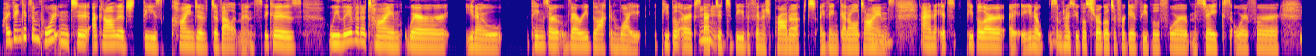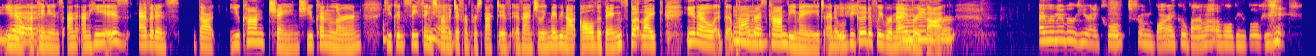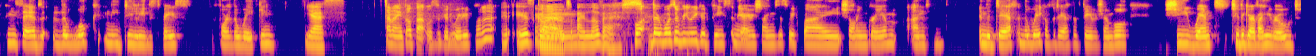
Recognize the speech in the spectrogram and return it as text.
I think it's important to acknowledge these kind of developments because we live at a time where, you know, things are very black and white. People are expected to be the finished product, I think, at all times. And it's people are, uh, you know, sometimes people struggle to forgive people for mistakes or for, you know, opinions. And and he is evidence that you can change, you can learn, you can see things from a different perspective eventually. Maybe not all the things, but like, you know, the mm-hmm. progress can be made. And it would be good if we remembered that. remember- I remember hearing a quote from Barack Obama, of all people, who, who said, The woke need to leave space for the waking. Yes. And I thought that was a good way to put it. It is good. Um, I love it. But there was a really good piece in the Irish Times this week by Seanín Graham, and in the death, in the wake of the death of David Trimble, she went to the Garvaghy Road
